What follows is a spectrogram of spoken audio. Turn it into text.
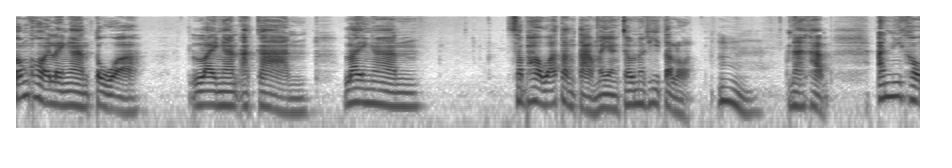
ต้องคอยรายงานตัว รายงานอาการ รายงานสภาวะต่างๆ มายังเจ้าหน้าที่ตลอดนะครับ อันนี้เขา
